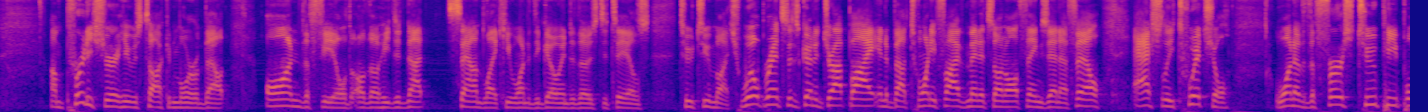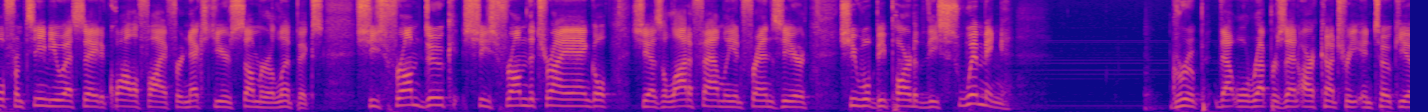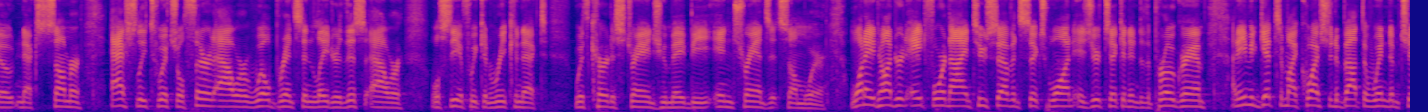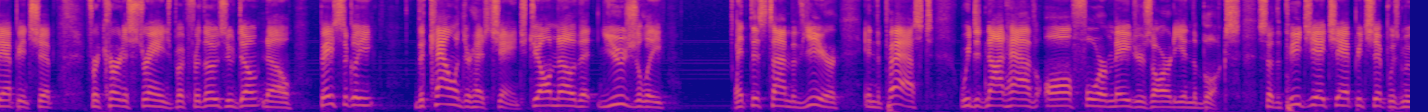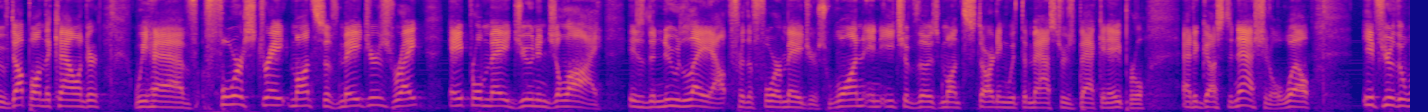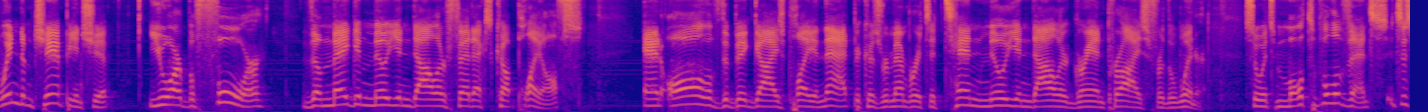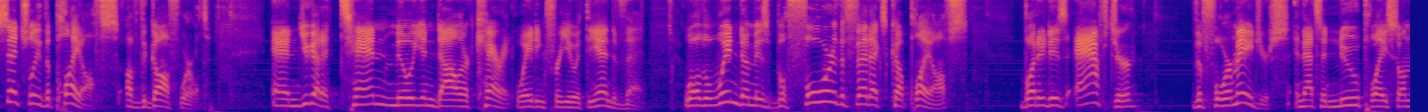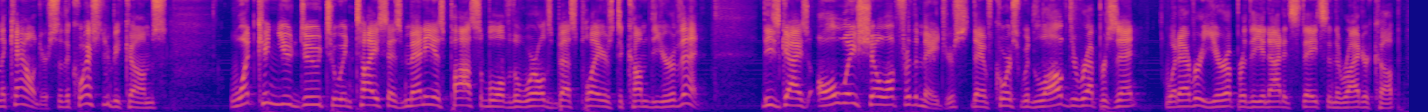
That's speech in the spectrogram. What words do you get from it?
I'm pretty sure he was talking more about on the field, although he did not sound like he wanted to go into those details too too much. Will Brinson's going to drop by in about 25 minutes on all things NFL. Ashley Twichell, one of the first two people from Team USA to qualify for next year's Summer Olympics. She's from Duke. She's from the Triangle. She has a lot of family and friends here. She will be part of the swimming group that will represent our country in Tokyo next summer. Ashley Twichell, third hour. Will Brinson later this hour. We'll see if we can reconnect with Curtis Strange, who may be in transit somewhere. 1 800 849 2761 is your ticket into the program. I didn't even get to my question about the Wyndham Championship for Curtis Strange, but for those who don't know, basically, the calendar has changed. You all know that usually at this time of year in the past, we did not have all four majors already in the books. So the PGA Championship was moved up on the calendar. We have four straight months of majors, right? April, May, June, and July is the new layout for the four majors, one in each of those months, starting with the Masters back in April at Augusta National. Well, if you're the Wyndham Championship, you are before the mega million dollar FedEx Cup playoffs. And all of the big guys play in that because remember, it's a $10 million grand prize for the winner. So it's multiple events. It's essentially the playoffs of the golf world. And you got a $10 million carrot waiting for you at the end of that. Well, the Wyndham is before the FedEx Cup playoffs, but it is after the four majors. And that's a new place on the calendar. So the question becomes what can you do to entice as many as possible of the world's best players to come to your event? These guys always show up for the majors. They, of course, would love to represent whatever, Europe or the United States in the Ryder Cup.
